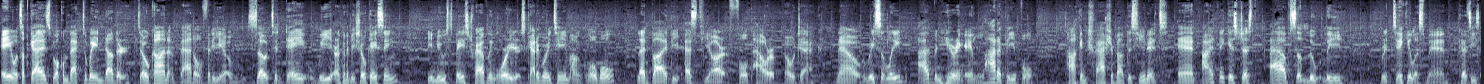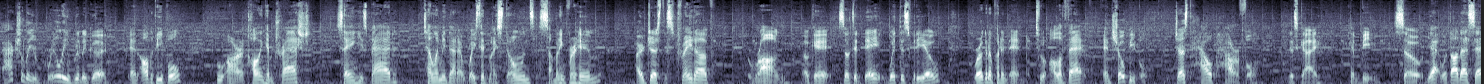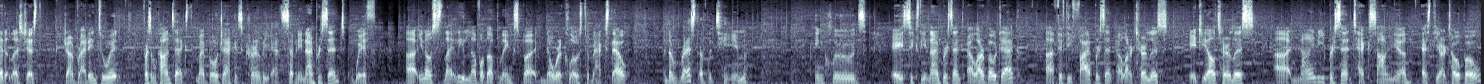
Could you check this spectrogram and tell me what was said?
Hey, what's up guys? Welcome back to another Dokkan Battle video. So today we are going to be showcasing the new Space Traveling Warriors category team on Global, led by the STR Full Power Bojack. Now, recently, I've been hearing a lot of people talking trash about this unit, and I think it's just absolutely ridiculous, man, because he's actually really, really good. And all the people who are calling him trash, saying he's bad, telling me that I wasted my stones summoning for him are just straight up wrong. Okay, so today with this video, we're gonna put an end to all of that and show people just how powerful this guy can be. So yeah, with all that said, let's just jump right into it. For some context, my Bojack is currently at 79% with, uh, you know, slightly leveled up links, but nowhere close to maxed out. And the rest of the team includes a 69% LR Bojack, 55% LR Turles, AGL Turles, 90% TEQ Zangya, STR Topo,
